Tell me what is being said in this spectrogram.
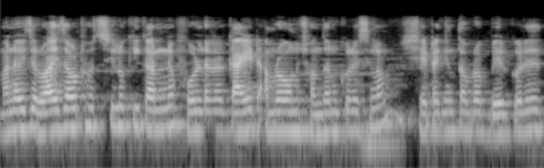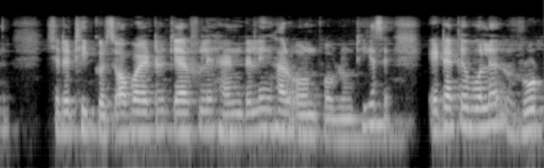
মানে ওই যে রয়েজ আউট হচ্ছিল কি কারণে? ফোল্ডার আর গাইড আমরা অনুসন্ধান করেছিলাম, সেটা কিন্তু আমরা বের করে সেটা ঠিক করেছি। Operator carefully handling her own problem ঠিক আছে? এটাকে বলে রুট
